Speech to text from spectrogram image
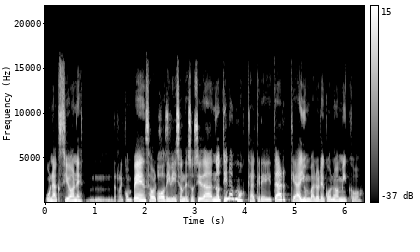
una acción de recompensa o, división de sociedad, no tenemos que acreditar que hay un valor económico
